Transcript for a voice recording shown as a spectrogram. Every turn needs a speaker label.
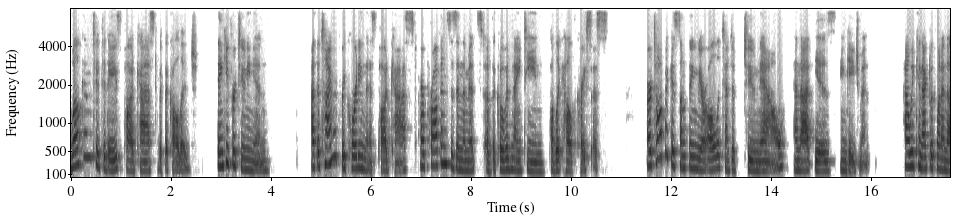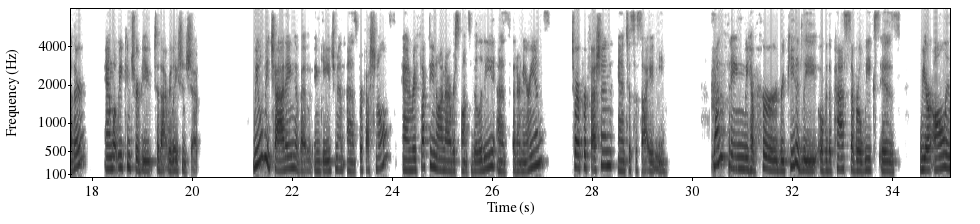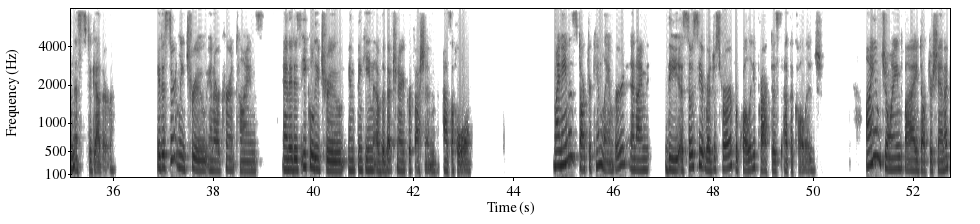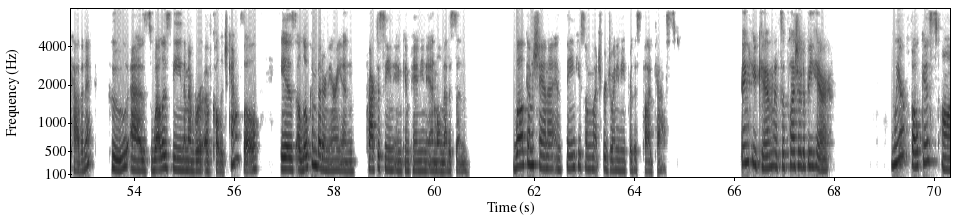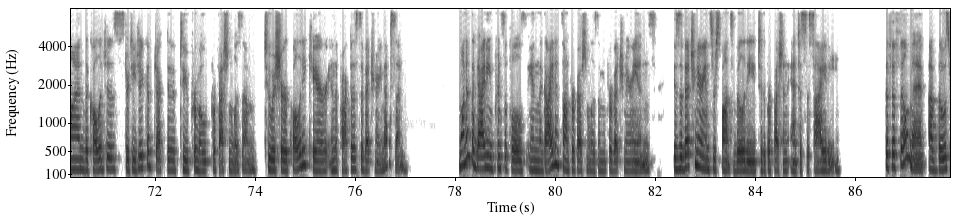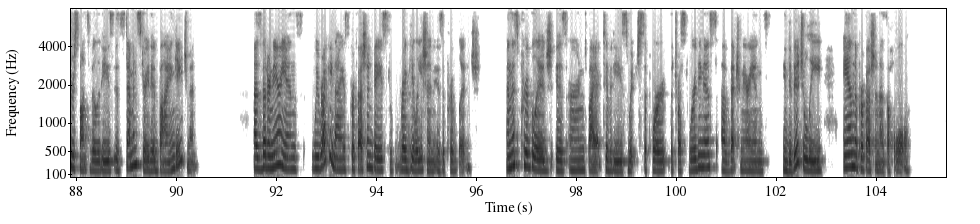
Speaker 1: Welcome to today's podcast with the college. Thank you for tuning in. At the time of recording this podcast, our province is in the midst of the COVID-19 public health crisis. Our topic is something we are all attentive to now, and that is engagement. How we connect with one another and what we contribute to that relationship. We will be chatting about engagement as professionals and reflecting on our responsibility as veterinarians to our profession and to society. One thing we have heard repeatedly over the past several weeks is we are all in this together. It is certainly true in our current times, and it is equally true in thinking of the veterinary profession as a whole. My name is Dr. Kim Lambert, and I'm the Associate Registrar for Quality Practice at the college. I am joined by Dr. Shannah Kavonic, who, as well as being a member of College Council, is a locum veterinarian practicing in companion animal medicine. Welcome, Shannah, and thank you so much for joining me for this podcast.
Speaker 2: Thank you, Kim. It's a pleasure to be here.
Speaker 1: We're focused on the college's strategic objective to promote professionalism to assure quality care in the practice of veterinary medicine. One of the guiding principles in the guidance on professionalism for veterinarians is the veterinarian's responsibility to the profession and to society. The fulfillment of those responsibilities is demonstrated by engagement. As veterinarians, we recognize profession-based regulation is a privilege. And this privilege is earned by activities which support the trustworthiness of veterinarians individually and the profession as a whole.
